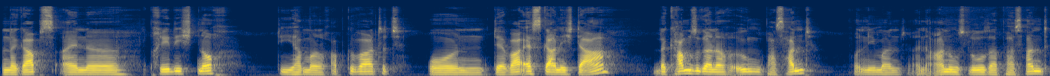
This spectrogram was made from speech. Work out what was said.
Und da gab es eine Predigt noch, die haben wir noch abgewartet. Und der war erst gar nicht da. Da kam sogar noch irgendein Passant von jemand, ein ahnungsloser Passant,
